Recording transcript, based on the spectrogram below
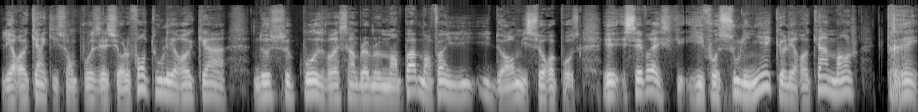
les requins qui sont posés sur le fond. Tous les requins ne se posent vraisemblablement pas, mais enfin, ils, ils dorment, ils se reposent. Et c'est vrai, il faut souligner que les requins mangent très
